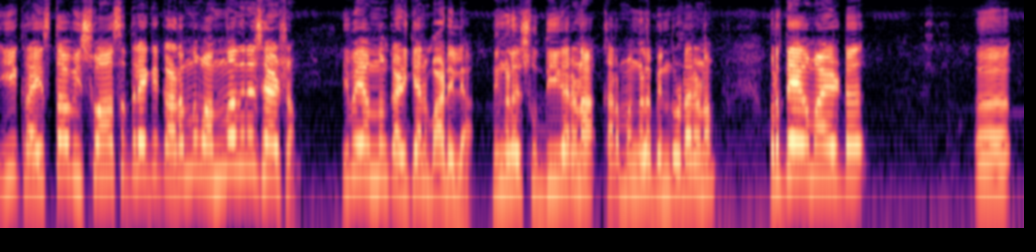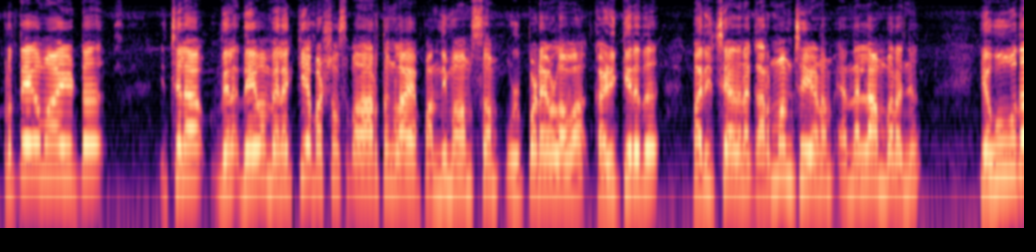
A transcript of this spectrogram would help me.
ഈ ക്രൈസ്തവ വിശ്വാസത്തിലേക്ക് കടന്നു വന്നതിന് ശേഷം ഇവയൊന്നും കഴിക്കാൻ പാടില്ല. നിങ്ങൾ ശുദ്ധീകരണ കർമ്മങ്ങൾ പിന്തുടരണം. പ്രത്യേകമായിട്ട് പ്രത്യേകമായിട്ട് ചില വില ദൈവം വിലക്കിയ ഭക്ഷണ പദാർത്ഥങ്ങളായ പന്നിമാംസം ഉൾപ്പെടെയുള്ളവ കഴിക്കരുത്. പരിച്ഛേദന കർമ്മം ചെയ്യണം എന്നെല്ലാം പറഞ്ഞ് യഹൂദ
